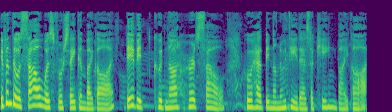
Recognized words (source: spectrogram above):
Even though Saul was forsaken by God, David could not hurt Saul, who had been anointed as a king by God.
